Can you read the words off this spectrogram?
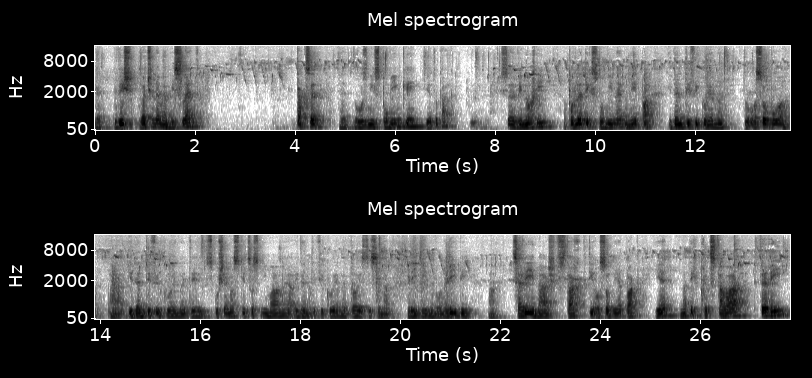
eh, když začneme myslet, tak se eh, různé vzpomínky, je to tak, se vynoří a podle těch vzpomínek my pak identifikujeme tu osobu a, a identifikujeme ty zkušenosti, co s ní máme a identifikujeme to, jestli se nám líbí nebo nelíbí. A celý náš vztah k té osobě pak je na těch představách, který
